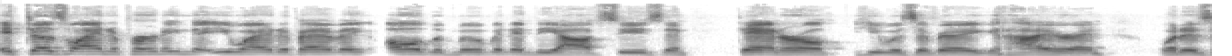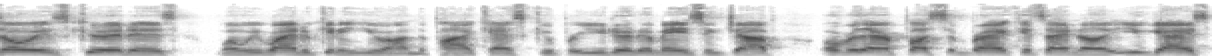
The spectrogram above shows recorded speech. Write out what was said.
it does wind up hurting that you wind up having all the movement in the offseason. Dan Earl, he was a very good hire. And what is always good is when we wind up getting you on the podcast, Cooper. You do an amazing job over there at Bustin' Brackets. I know that you guys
